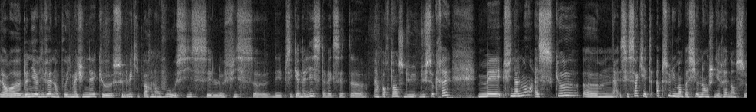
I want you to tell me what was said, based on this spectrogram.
Alors, euh, Denis Oliven, on peut imaginer que celui qui parle en vous aussi, c'est le fils euh, des psychanalystes avec cette euh, importance du, secret. Mais finalement, est-ce que c'est ça qui est absolument passionnant, je dirais, dans ce,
